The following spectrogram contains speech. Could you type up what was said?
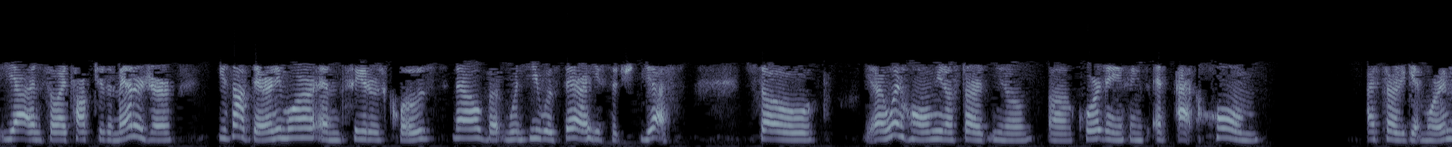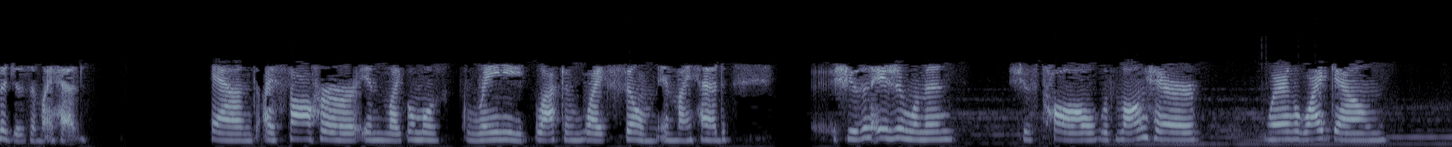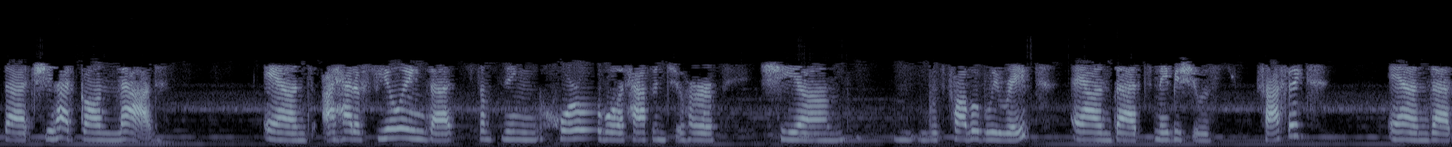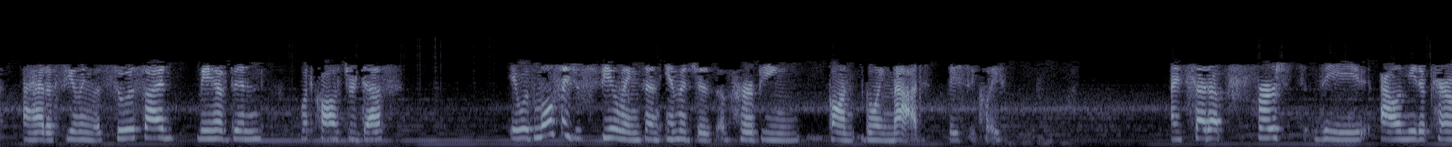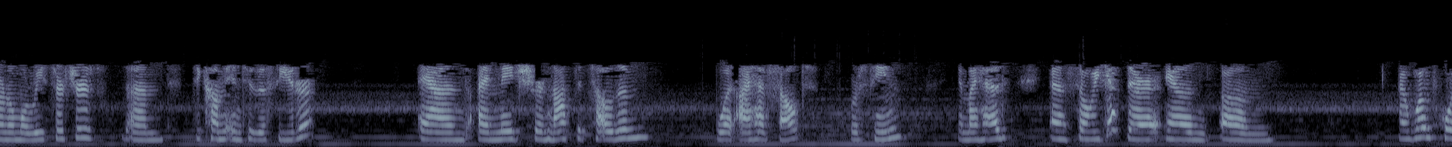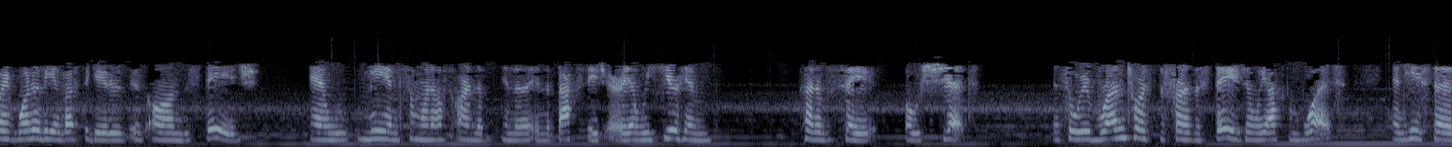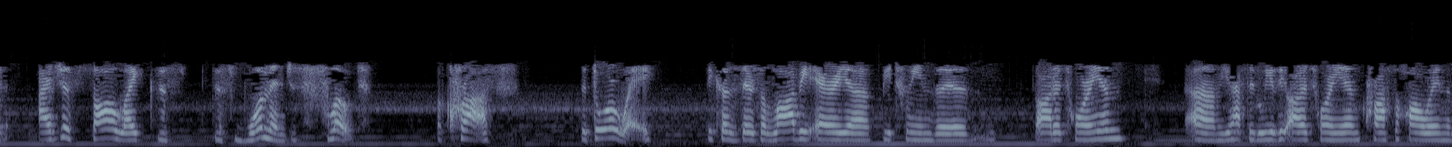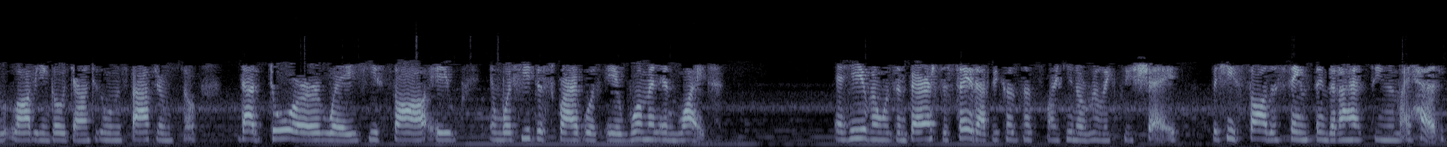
yeah, and so I talked to the manager. He's not there anymore and the theater's closed now, but when he was there, he said yes. So yeah, I went home, you know, started, you know, uh, coordinating things, and at home, I started to get more images in my head. And I saw her in like almost grainy black and white film in my head. She was an Asian woman. She was tall, with long hair, wearing a white gown, that she had gone mad. And I had a feeling that something horrible had happened to her. She, um, was probably raped and that maybe she was trafficked and that I had a feeling that suicide may have been what caused her death. It was mostly just feelings and images of her being gone, going mad, basically. I set up first the Alameda Paranormal Researchers um, to come into the theater, and I made sure not to tell them what I had felt or seen in my head. And so we get there, and um, at one point, one of the investigators is on the stage, and me and someone else are in the in the in the backstage area, and we hear him kind of say, "Oh shit!" And so we run towards the front of the stage, and we ask him what, and he said, "I just saw like this this woman just float across the doorway." because there's a lobby area between the auditorium. Um, you have to leave the auditorium, cross the hallway in the lobby, and go down to the women's bathroom. So that doorway, he saw a, and what he described was a woman in white. And he even was embarrassed to say that because that's like, you know, really cliche. But he saw the same thing that I had seen in my head.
